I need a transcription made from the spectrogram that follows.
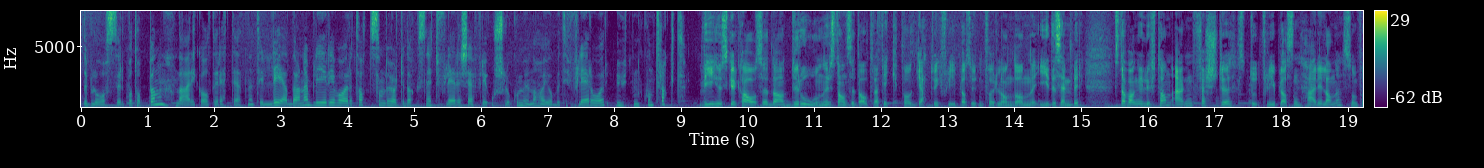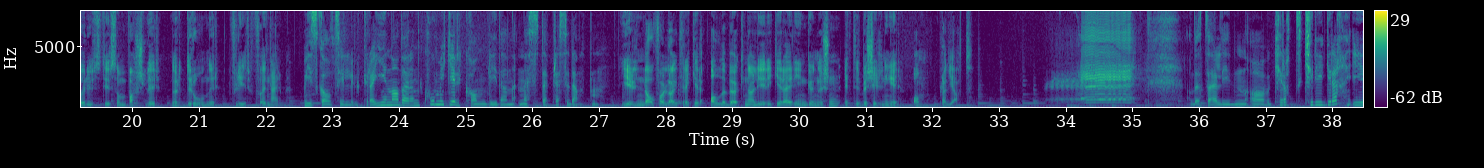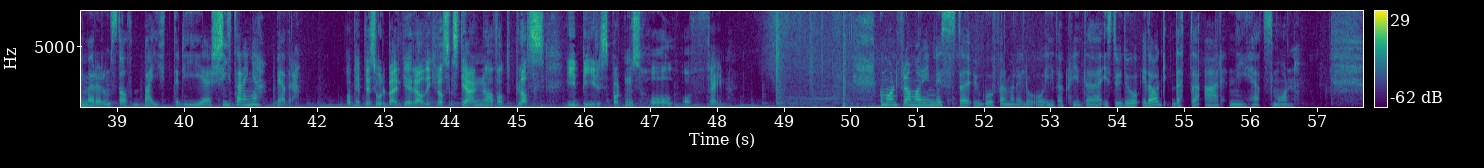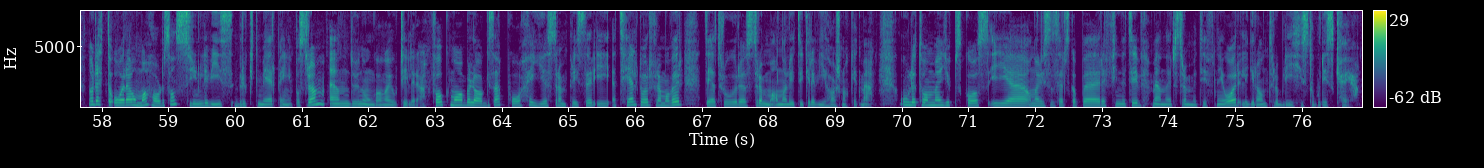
Det blåser på toppen. Det er ikke alltid rettighetene til lederne blir ivaretatt. Som du hørte i Dagsnytt, flere sjefer i Oslo kommune har jobbet i flere år uten kontrakt. Vi husker kaoset da droner stanset all trafikk på Gatwick flyplass utenfor London i desember. Stavanger lufthavn er den første flyplassen her i landet som får utstyr som varsler når droner flyr for nærme. Vi skal til Ukraina, der en komiker kan bli den neste presidenten. Gyldendal Forlag trekker alle bøkene av lyriker Eirin Gundersen etter beskyldninger om plagiat. Dette er lyden av krattkrigere. I Møre og Romsdal beiter de skiterrenget bedre. Og Petter Solberg, rallycross-stjernen, har fått plass i bilsportens Hall of Fame. God morgen fra Marienlyst, Ugo Fermarello og Ida Creed i studio i dag. Dette er Nyhetsmorgen. Når dette året er omme, har du sannsynligvis brukt mer penger på strøm enn du noen gang har gjort tidligere. Folk må belage seg på høye strømpriser i et helt år fremover. Det tror strømanalytikere vi har snakket med. Ole Tom Djupskås i analyseselskapet Refinitiv mener strømutgiftene i år ligger an til å bli historisk høye.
